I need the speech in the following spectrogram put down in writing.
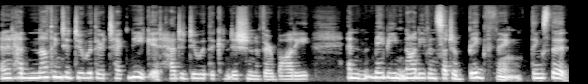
And it had nothing to do with their technique, it had to do with the condition of their body, and maybe not even such a big thing. Things that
